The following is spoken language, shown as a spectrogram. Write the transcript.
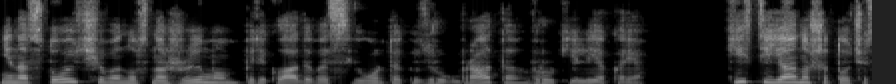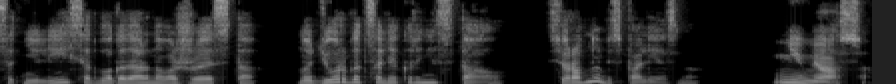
не настойчиво, но с нажимом, перекладывая сверток из рук брата в руки лекаря. Кисти Януша тотчас отнялись от благодарного жеста, но дергаться лекарь не стал, все равно бесполезно. Не мясо.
